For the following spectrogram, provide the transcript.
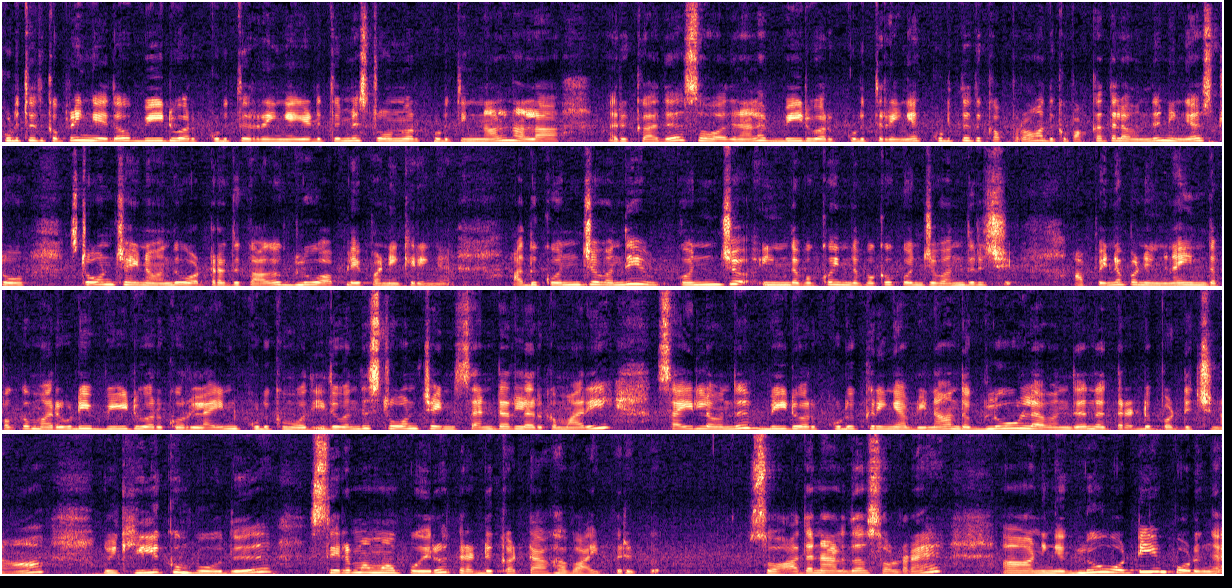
கொடுத்ததுக்கப்புறம் இங்கே ஏதோ பீட் ஒர்க் கொடுத்துறீங்க எடுத்துமே ஸ்டோன் ஒர்க் கொடுத்தீங்கனாலும் நல்லா இருக்காது. ஸோ அதனால் பீட் ஒர்க் கொடுத்துறீங்க. கொடுத்ததுக்கப்புறம் அதுக்கு பக்கத்தில் வந்து நீங்கள் ஸ்டோ ஸ்டோன் செயினை வந்து ஒட்டுறதுக்காக க்ளூ அப்ளை பண்ணிக்கிறீங்க. அது கொஞ்சம் வந்து கொஞ்சம் இந்த பக்கம் இந்த பக்கம் கொஞ்சம் வந்துருச்சு. அப்போ என்ன பண்ணுவீங்கன்னா இந்த பக்கம் மறுபடியும் பீட் ஒர்க் ஒரு லைன் கொடுக்கும்போது இது வந்து ஸ்டோன் செயின் சென்டரில் இருக்க மாதிரி சைடில் வந்து பீட் ஒர்க் கொடுக்குறீங்க அப்படின்னா அந்த க்ளூவில் வந்து அந்த த்ரெட் பட்டுச்சுன்னா உங்களுக்கு இழுக்கும் போது சிரமமாக போயிடும் த்ரெட்டு கட்டாக வாய்ப்பு இருக்குது ஸோ அதனால தான் சொல்கிறேன் நீங்கள் க்ளூ ஒட்டியும் போடுங்க.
